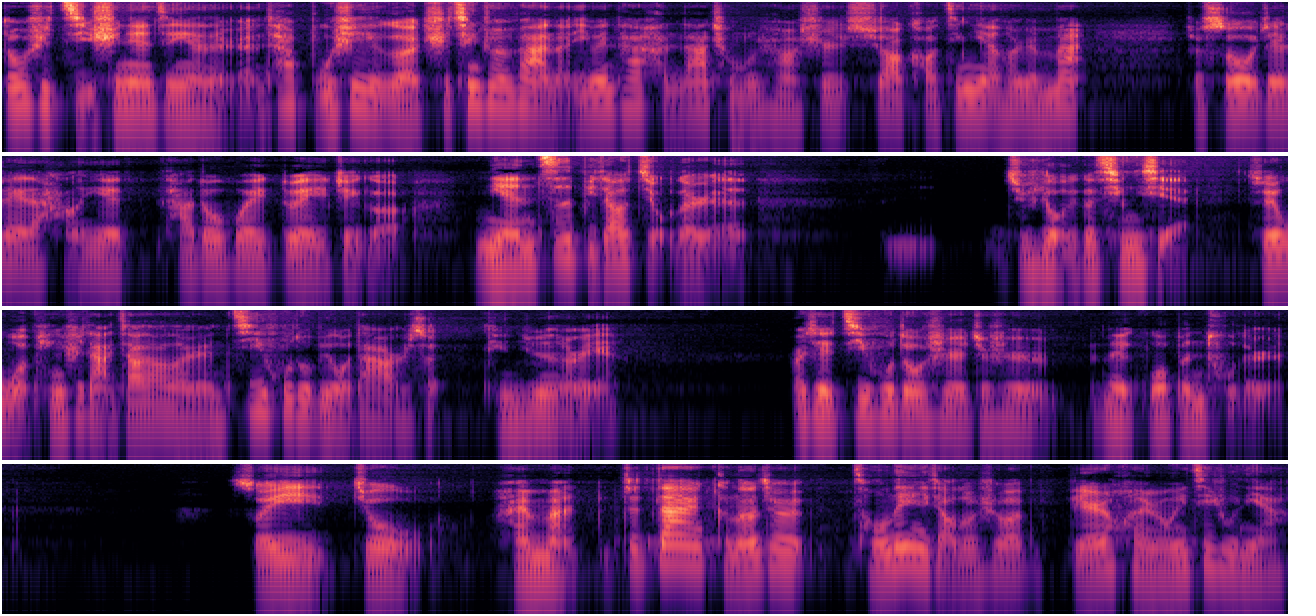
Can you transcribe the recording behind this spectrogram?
都是几十年经验的人，他不是一个吃青春饭的，因为他很大程度上是需要靠经验和人脉。就所有这类的行业，他都会对这个年资比较久的人就是有一个倾斜，所以我平时打交道的人几乎都比我大二十岁，平均而言，而且几乎都是就是美国本土的人，所以就还蛮就，但可能就是从另一个角度说，别人很容易记住你啊，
